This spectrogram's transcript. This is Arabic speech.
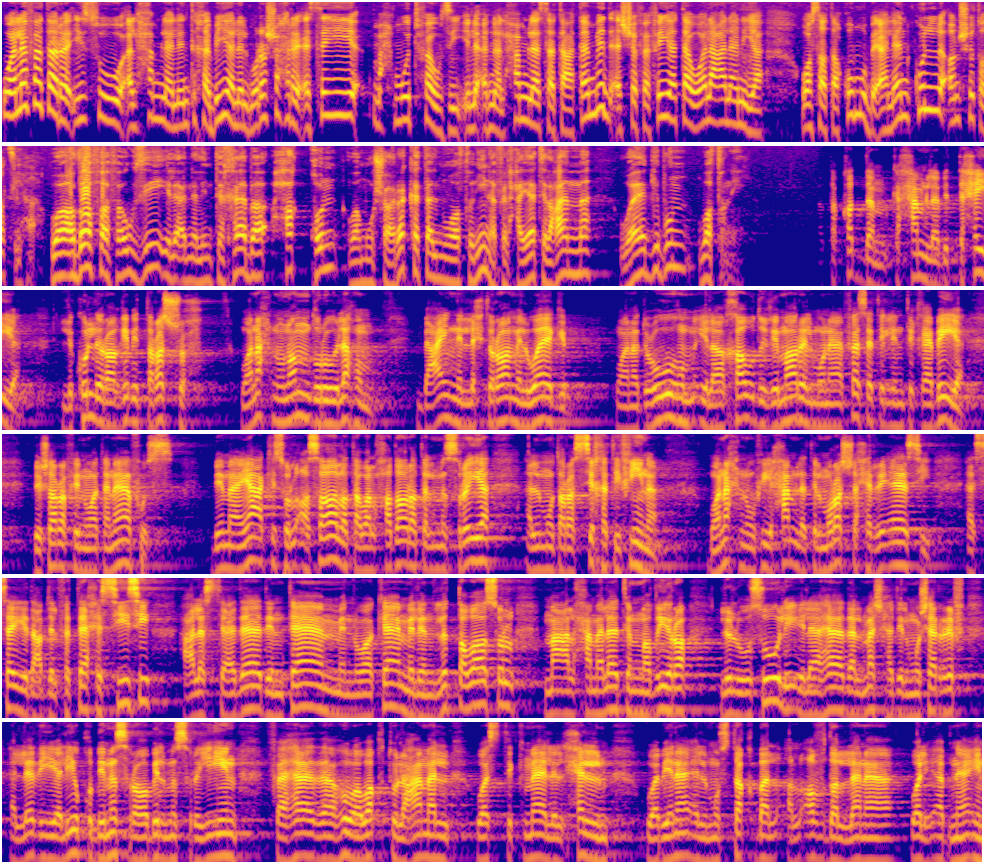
ولفت رئيس الحملة الانتخابية للمرشح الرئاسي محمود فوزي إلى أن الحملة ستعتمد الشفافية والعلانية وستقوم بإعلان كل أنشطتها. وأضاف فوزي إلى أن الانتخاب حق ومشاركة المواطنين في الحياة العامة واجب وطني. نتقدم كحملة بالتحية لكل راغب الترشح ونحن ننظر لهم بعين الاحترام الواجب وندعوهم إلى خوض غمار المنافسة الانتخابية بشرف وتنافس بما يعكس الأصالة والحضارة المصرية المترسخة فينا. ونحن في حملة المرشح الرئاسي السيد عبد الفتاح السيسي على استعداد تام وكامل للتواصل مع الحملات النظيرة للوصول إلى هذا المشهد المشرف الذي يليق بمصر وبالمصريين. فهذا هو وقت العمل واستكمال الحلم وبناء المستقبل الأفضل لنا ولأبنائنا.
